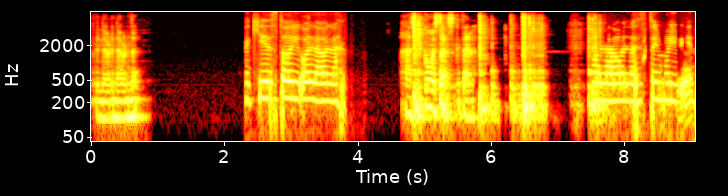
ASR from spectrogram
Brenda, Brenda, Brenda. Aquí estoy, hola, hola. Ah, sí, ¿cómo estás? ¿Qué tal? Hola, hola, estoy muy bien.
